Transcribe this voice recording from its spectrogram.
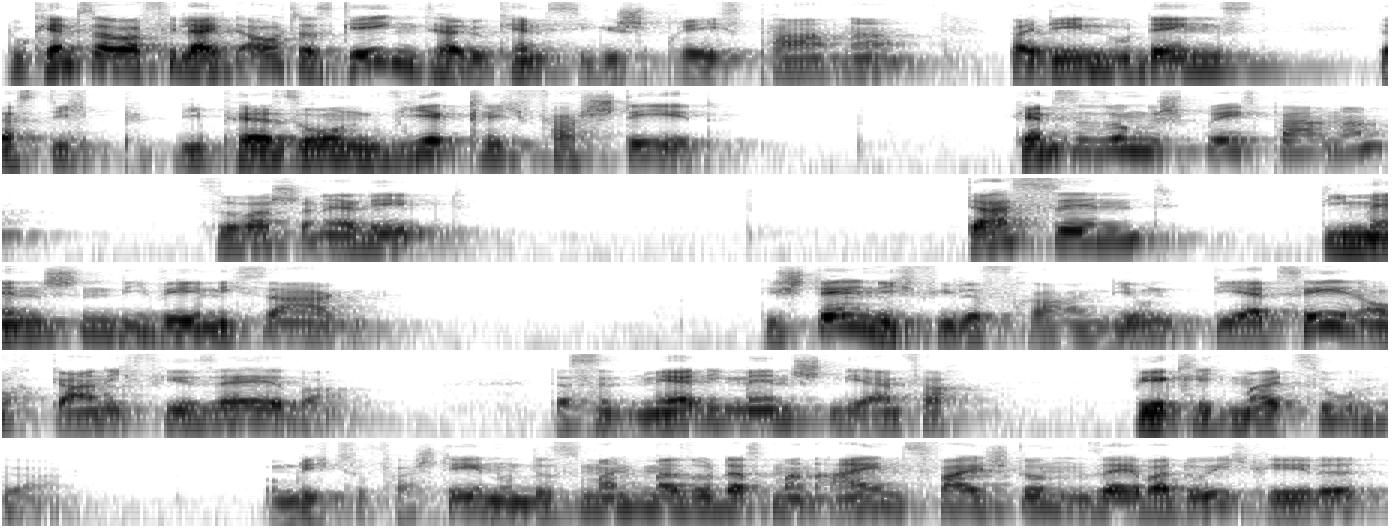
Du kennst aber vielleicht auch das Gegenteil. Du kennst die Gesprächspartner, bei denen du denkst, dass dich die Person wirklich versteht. Kennst du so einen Gesprächspartner? Sowas schon erlebt? Das sind die Menschen, die wenig sagen. Die stellen nicht viele Fragen, die, die erzählen auch gar nicht viel selber. Das sind mehr die Menschen, die einfach wirklich mal zuhören, um dich zu verstehen. Und es ist manchmal so, dass man ein, zwei Stunden selber durchredet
